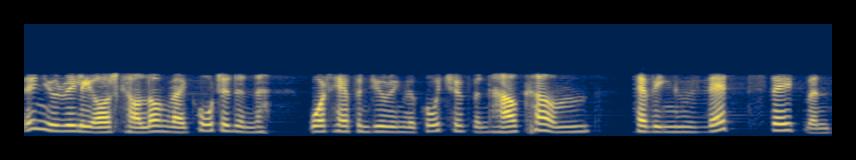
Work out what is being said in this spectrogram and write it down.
then you really ask how long they courted and what happened during the courtship and how come, having that statement,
